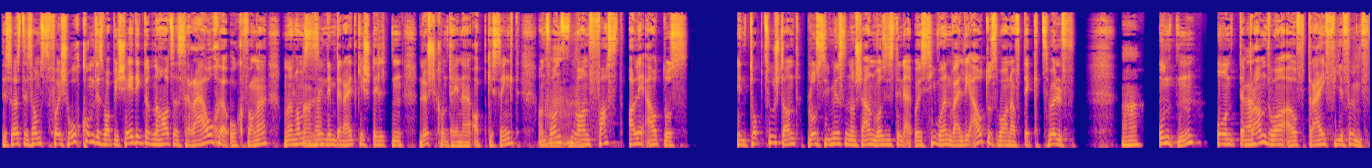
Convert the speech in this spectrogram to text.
Das heißt, das haben sie falsch hochgekommen, das war beschädigt und dann hat es als Raucher angefangen und dann haben sie es in den bereitgestellten Löschcontainer abgesenkt. Ansonsten waren fast alle Autos in Top-Zustand, bloß sie müssen noch schauen, was ist denn alles hier geworden, weil die Autos waren auf Deck 12 Aha. unten und der Ja. Brand war auf 3, 4, 5.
